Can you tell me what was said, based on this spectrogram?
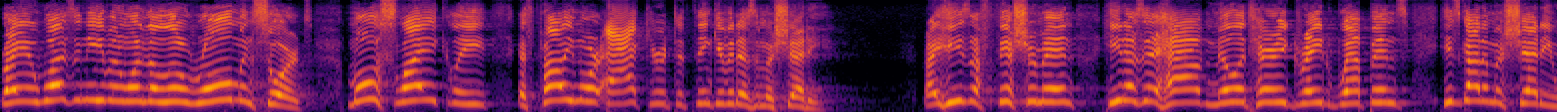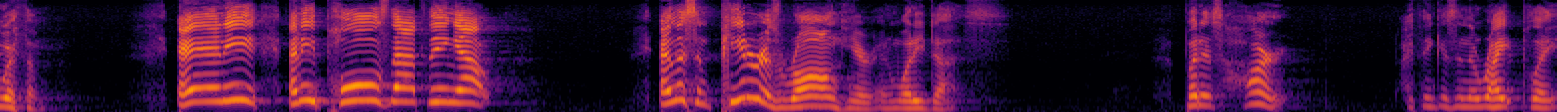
right? It wasn't even one of the little Roman swords. Most likely, it's probably more accurate to think of it as a machete, right? He's a fisherman. He doesn't have military grade weapons. He's got a machete with him. And he, and he pulls that thing out. And listen, Peter is wrong here in what he does. But his heart, I think, is in the right place.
